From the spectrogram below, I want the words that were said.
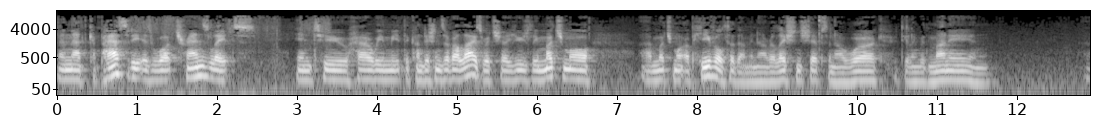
And that capacity is what translates into how we meet the conditions of our lives, which are usually much more, uh, much more upheaval to them in our relationships, in our work, dealing with money and uh,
